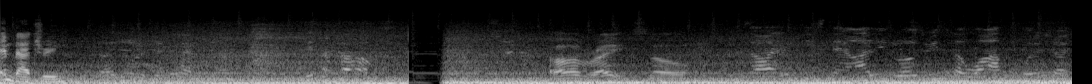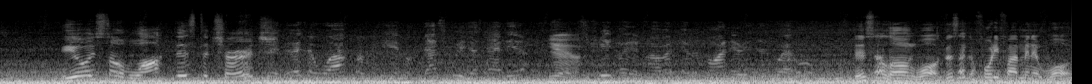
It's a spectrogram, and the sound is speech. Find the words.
and battery. All right, so all All these roads we used walk to church. you always still walk this to church? There's a walk from here, that's where just had here. Yeah. Street or the normal, every morning, every day, go home. This is a long walk. This is like a 45 minute walk.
